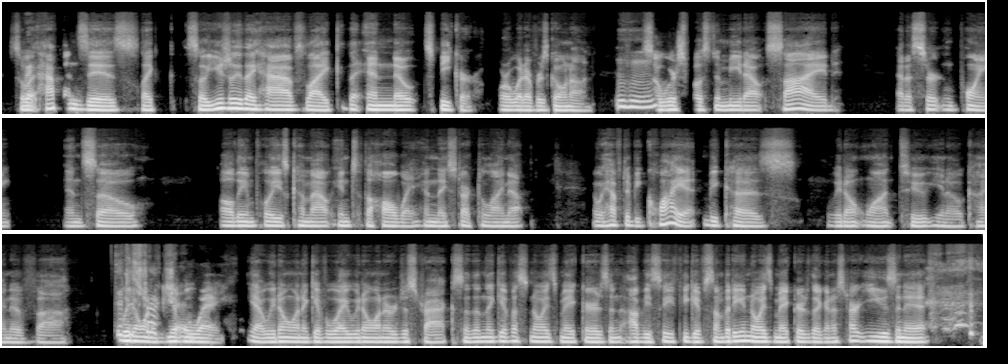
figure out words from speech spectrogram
So right. what happens is like so usually they have like the end note speaker or whatever's going on. Mm-hmm. so we're supposed to meet outside at a certain point and so all the employees come out into the hallway and they start to line up. And we have to be quiet because we don't want to you know kind of uh we don't want to give away yeah we don't want to give away we don't want to distract so then they give us noisemakers and obviously if you give somebody a noisemaker they're going to start using it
